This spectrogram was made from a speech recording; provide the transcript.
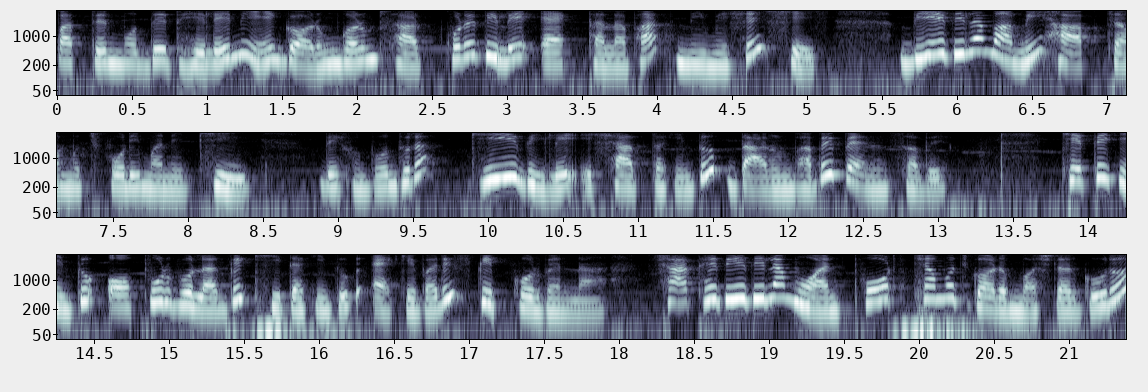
পাত্রের মধ্যে ঢেলে নিয়ে গরম গরম সার্ভ করে দিলে এক থালা ভাত নিমেষে শেষ। দিয়ে দিলাম আমি হাফ চামচ পরিমাণে ঘি। দেখুন বন্ধুরা, ঘি দিলে এই স্বাদটা কিন্তু দারুণভাবে ব্যালেন্স হবে। খেতে কিন্তু অপূর্ব লাগবে, ঘিটা কিন্তু একেবারে স্কিপ করবেন না। সাথে দিয়ে দিলাম ওয়ান ফোর্থ চামচ গরম মশলার গুঁড়ো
